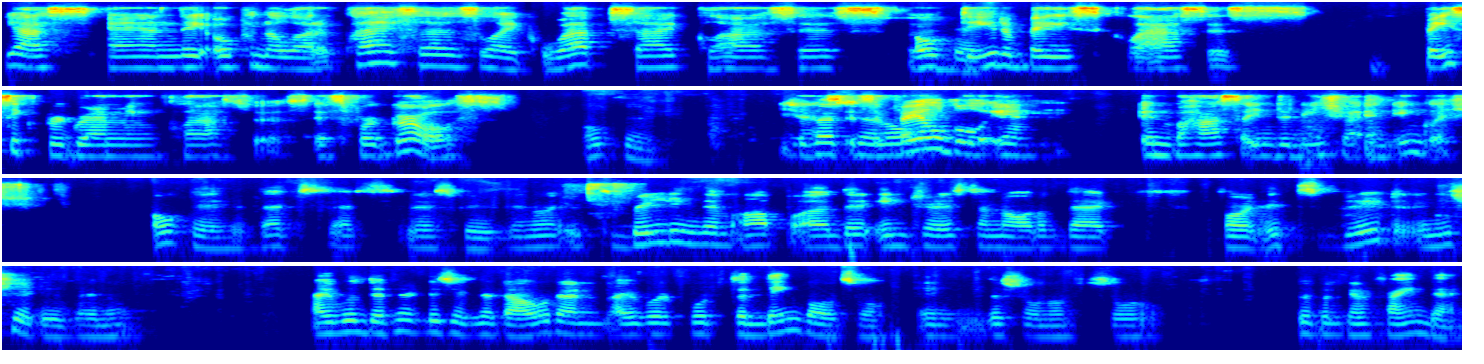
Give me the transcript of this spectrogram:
yes and they open a lot of classes like website classes okay. database classes basic programming classes. It's for girls. Okay. Yes so it's available in in bahasa indonesia and english okay that's that's that's great. You know it's building them up uh, their interest and all of that for it's great initiative you know. I will definitely check that out and i will put the link also in the show notes so people can find that.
